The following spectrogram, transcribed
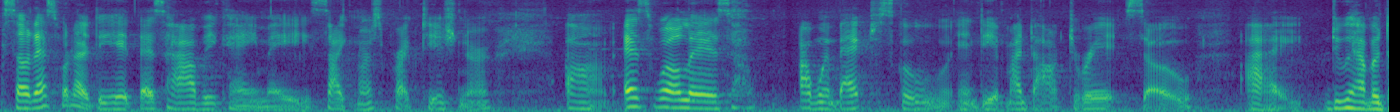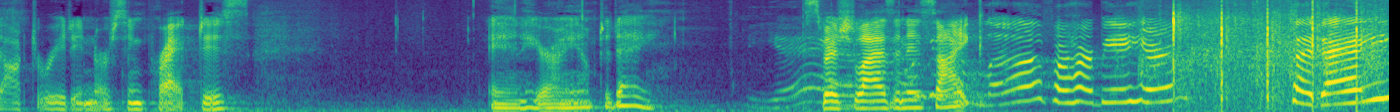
So that's what I did. That's how I became a psych nurse practitioner, um, as well as I went back to school and did my doctorate. So I do have a doctorate in nursing practice, and here I am today, specializing in psych. Love for her being here today.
